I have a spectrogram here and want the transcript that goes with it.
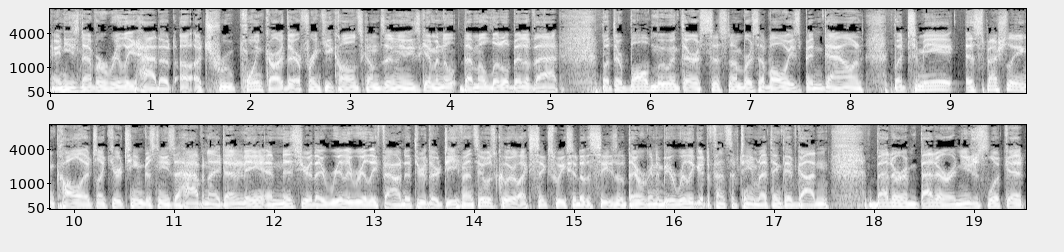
and he's never really had a, a, a true point guard there. Frankie Collins comes in and he's given them a little bit of that, but their ball movement, their assist numbers have always been down. But to me, especially in college, like your team just needs to have an identity, and this year they really, really found it through their defense. It was clear like six weeks into the season that they were going to be a really good defensive team, and I think they've gotten better and better. And you just look at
